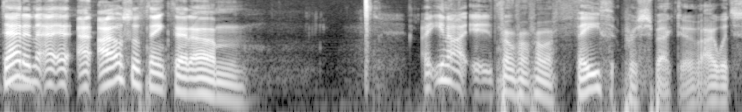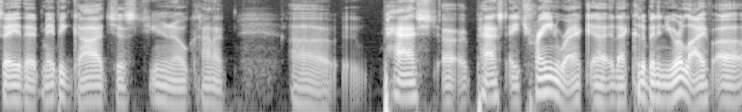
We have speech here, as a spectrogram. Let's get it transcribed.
That and I, I, I also think that um, I- you know, from from from a faith perspective, I would say that maybe God just you know kind of uh, passed uh, passed a train wreck uh, that could have been in your life, uh,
